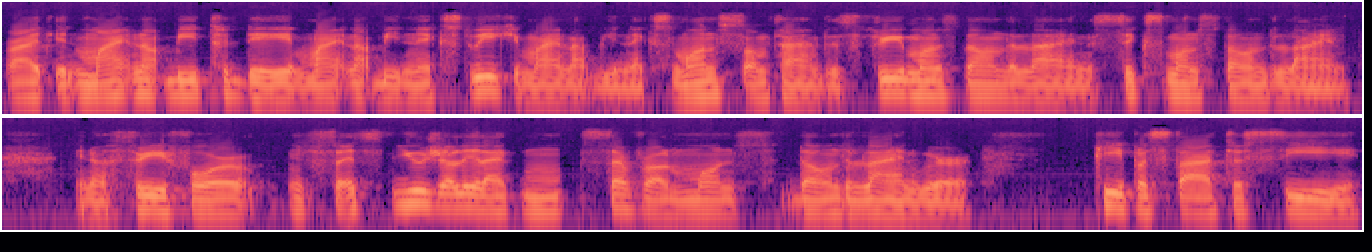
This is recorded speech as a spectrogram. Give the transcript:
right? It might not be today, it might not be next week, it might not be next month. Sometimes it's three months down the line, six months down the line, you know, three, four. It's, it's usually like several months down the line where people start to see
